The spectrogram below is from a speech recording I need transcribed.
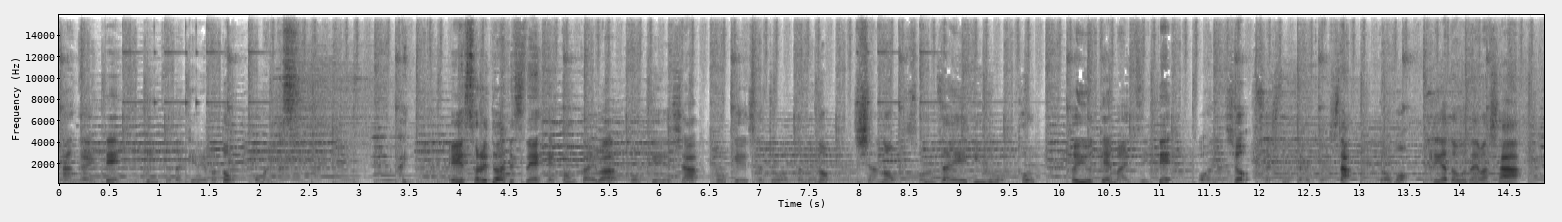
考えてみていただければと思います。はい。えー、それではですね、今回は後継者、後継社長のための自社の存在理由を問うというテーマについてお話をさせていただきました。どうもありがとうございました。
